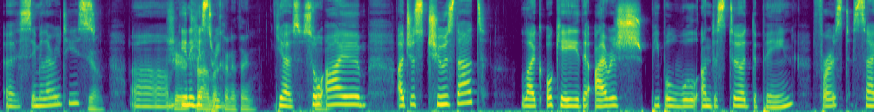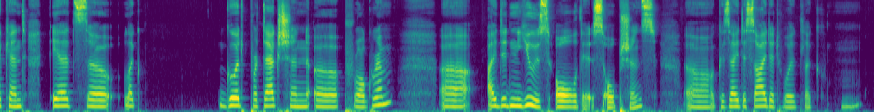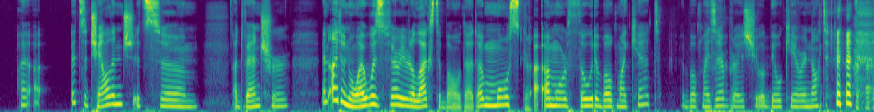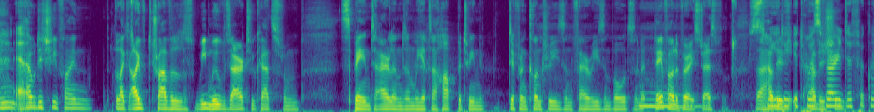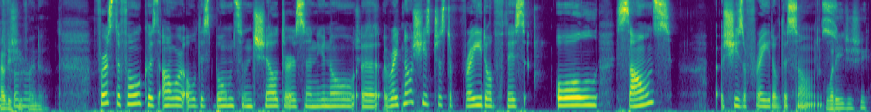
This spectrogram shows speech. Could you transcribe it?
uh, similarities Yeah. um, in history. kind of thing. Yes. So So- I um, I just choose that like okay, the Irish people will understood the pain first. Second, it's uh, like good protection uh, program. Uh, I didn't use all these options because I decided what like mm, I, I it's a challenge. It's um, adventure and I don't know. I was very relaxed about that. I most Yeah. I, more thought about my cat, about my zebra. If she will be okay or not. and how Um, did she find? Like I've travelled. We moved our two cats from Spain to Ireland, and we had to hop between different countries and ferries and boats, and it, they found it very Mm. stressful. So how did- Sweetie, it was very she- difficult. How did for she her. find it? First of all, because our all these bombs and shelters, and you know, uh, right now she's just afraid of this all sounds. She's afraid of the sounds. What age is she?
